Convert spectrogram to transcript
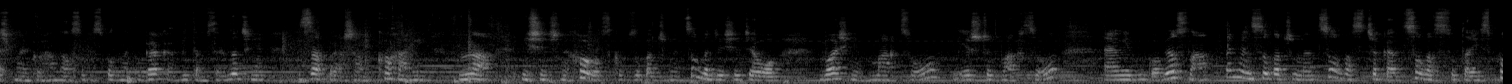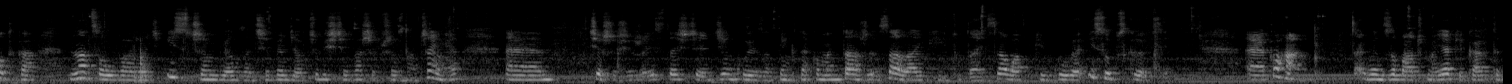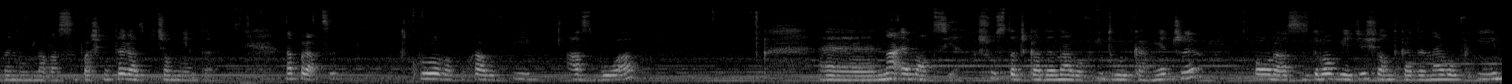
Cześć moje kochane osoby z podznaku raka, witam serdecznie, zapraszam kochani na miesięczny horoskop. Zobaczmy co będzie się działo właśnie w marcu, jeszcze w marcu, e, niedługo wiosna, tak więc zobaczymy co Was czeka, co Was tutaj spotka, na co uważać i z czym wiązać się będzie oczywiście Wasze przeznaczenie. E, Cieszę się, że jesteście, dziękuję za piękne komentarze, za lajki tutaj, za łapki w górę i subskrypcje. E, kochani, tak więc zobaczmy, jakie karty będą dla Was właśnie teraz wyciągnięte. Na pracy Królowa Pucharów i As Buław. E, na emocje Szósteczka denarów i Trójka Mieczy oraz zdrowie Dziesiątka denarów i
